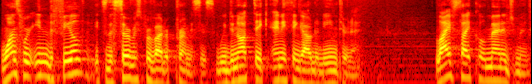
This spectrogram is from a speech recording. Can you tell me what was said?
Once we're in the field, it's the service provider premises. We do not take anything out of the internet. Lifecycle management.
